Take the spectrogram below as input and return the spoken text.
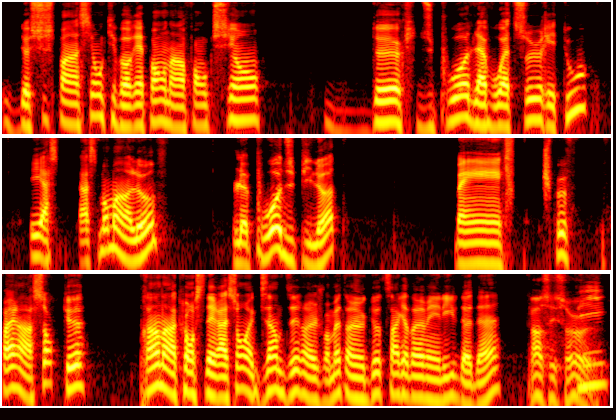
de suspension qui va répondre en fonction de, du poids de la voiture et tout. Et à, ce- à ce moment-là, le poids du pilote, ben, je peux faire en sorte que prendre en considération, exemple, dire euh, je vais mettre un gars de 180 livres dedans, Ah, c'est sûr. puis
